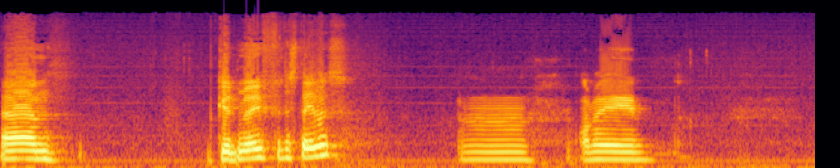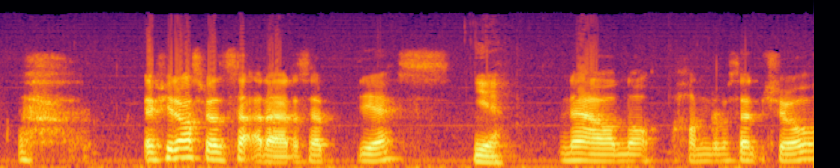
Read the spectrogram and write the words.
Um, good move for the Steelers. Mm, I mean, if you'd asked me on Saturday, I'd have said yes. Yeah, Now I'm not 100% sure.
